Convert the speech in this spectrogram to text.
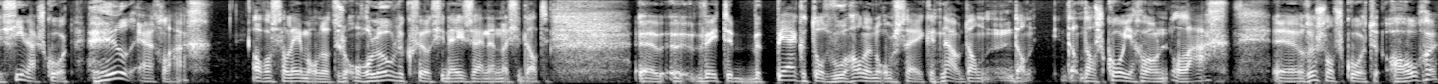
China scoort heel erg laag. Al was het alleen maar omdat er zo ongelooflijk veel Chinezen zijn. En als je dat weet te beperken tot Wuhan en omstreken, nou, dan, dan, dan, dan scoor je gewoon laag. Rusland scoort hoger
